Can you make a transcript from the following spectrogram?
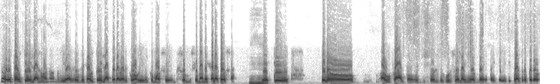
no de cautela, no, no, no de cautela, pero a ver cómo viene, cómo se, se maneja la cosa. este Pero aún falta todo el curso del año 2024, pero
